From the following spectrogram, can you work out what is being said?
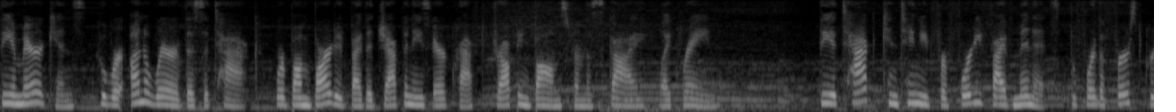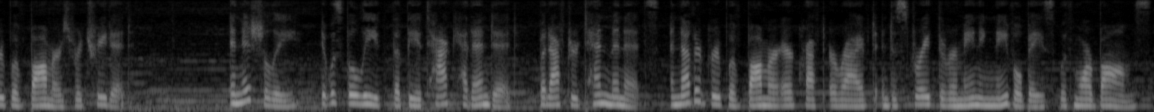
The Americans, who were unaware of this attack, were bombarded by the Japanese aircraft dropping bombs from the sky like rain. The attack continued for 45 minutes before the first group of bombers retreated. Initially, it was believed that the attack had ended, but after 10 minutes, another group of bomber aircraft arrived and destroyed the remaining naval base with more bombs.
